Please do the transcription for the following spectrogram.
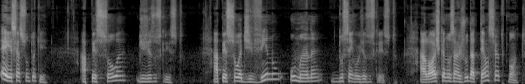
é esse assunto aqui. A pessoa de Jesus Cristo. A pessoa divino-humana do Senhor Jesus Cristo. A lógica nos ajuda até um certo ponto.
